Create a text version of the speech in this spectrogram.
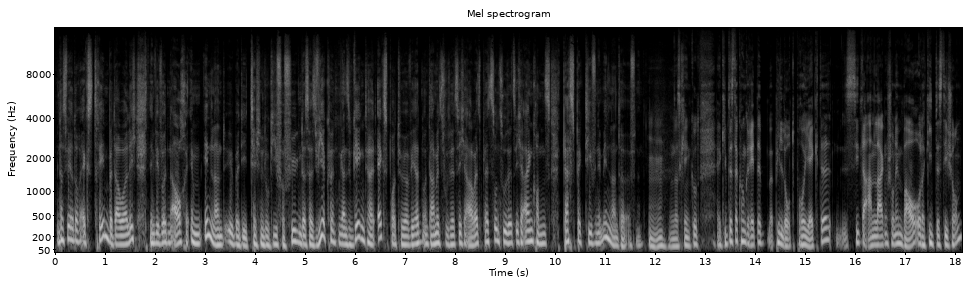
Und das wäre doch extrem bedauerlich, denn wir würden auch im Inland über die Technologie verfügen. Das heißt, wir könnten ganz im Gegenteil Exporteur werden und damit damit zusätzliche Arbeitsplätze und zusätzliche Einkommensperspektiven im Inland eröffnen. Mhm, das klingt gut. Äh, gibt es da konkrete Pilotprojekte? Sind da Anlagen schon im Bau oder gibt es die schon?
